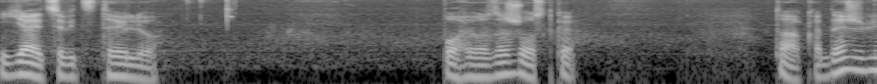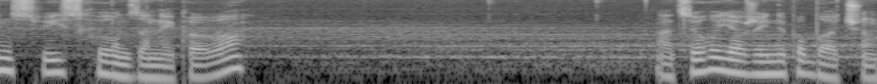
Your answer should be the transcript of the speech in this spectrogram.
яйця відстрелю. Погроза жорстка. Так, а де ж він свій схрон заникав, а? А цього я вже й не побачу.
